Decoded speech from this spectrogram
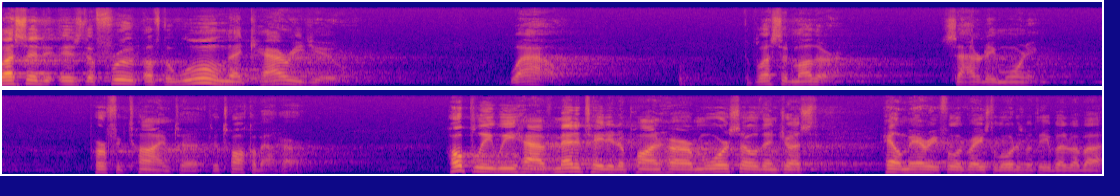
Blessed is the fruit of the womb that carried you. Wow. The Blessed Mother, Saturday morning. Perfect time to, to talk about her. Hopefully, we have meditated upon her more so than just Hail Mary, full of grace, the Lord is with thee, blah, blah, blah.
